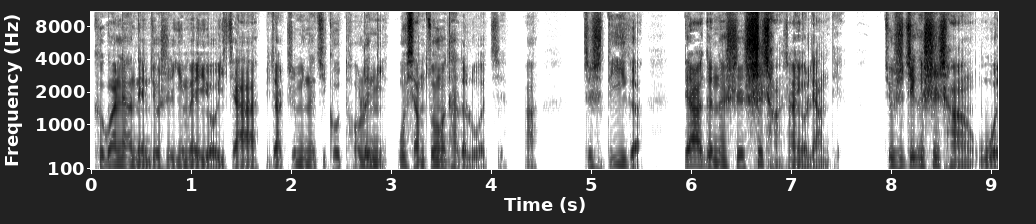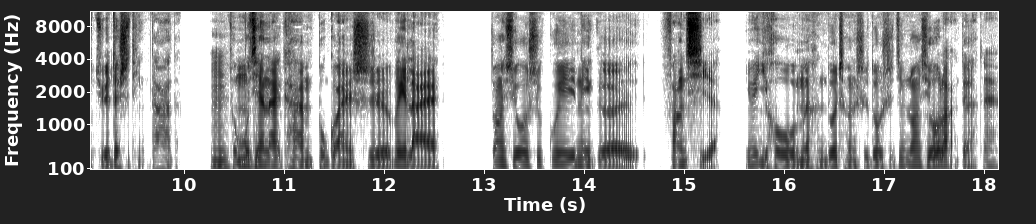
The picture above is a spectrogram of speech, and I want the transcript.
客观亮点就是因为有一家比较知名的机构投了你，我想总有它的逻辑啊，这是第一个。第二个呢是市场上有亮点，就是这个市场我觉得是挺大的。嗯从目前来看，不管是未来装修是归那个房企，因为以后我们很多城市都是精装修了，对吧？对，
